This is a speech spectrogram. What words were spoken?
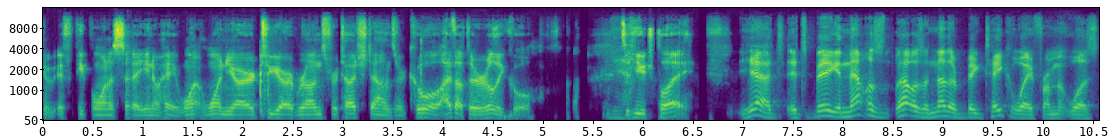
If people want to say, you know, hey, one one yard, two yard runs for touchdowns are cool. I thought they were really cool. Yeah. It's a huge play. Yeah, it's, it's big, and that was that was another big takeaway from it was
